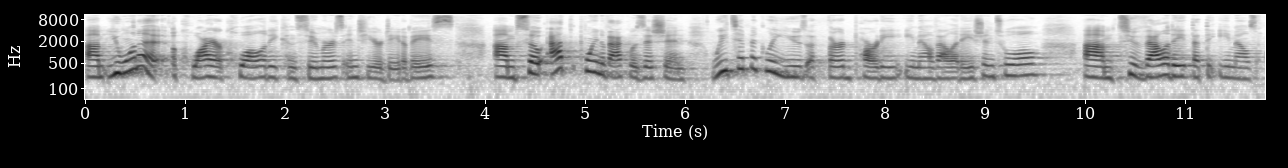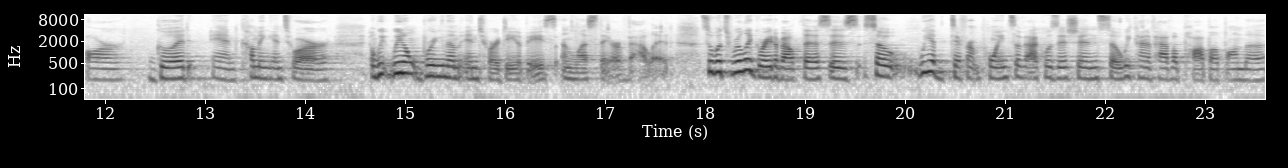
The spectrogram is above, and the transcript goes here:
Um, you want to acquire quality consumers into your database. Um, so at the point of acquisition, we typically use a third-party email validation tool um, to validate that the emails are good and coming into our we, we don't bring them into our database unless they are valid. So what's really great about this is, so we have different points of acquisition. So we kind of have a pop-up on the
